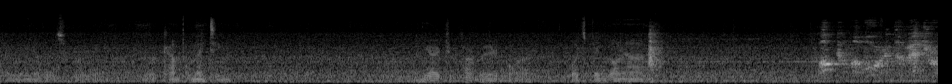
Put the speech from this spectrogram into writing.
Not many others were, uh, were complimenting the art department or what's been going on. Welcome aboard the Metro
